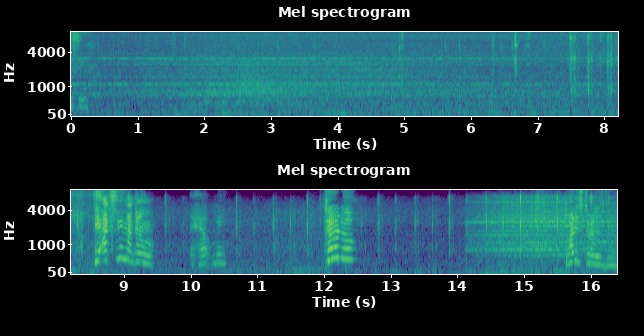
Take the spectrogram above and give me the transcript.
Racing. They're actually not gonna help me. Turtle! What is Turtle doing?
